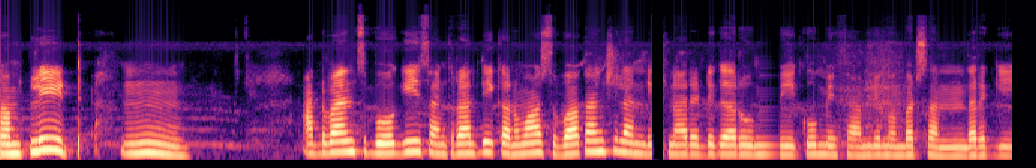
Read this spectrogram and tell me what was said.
complete advance Bhogi Sankranti Kanuma శుభాకాంక్షలు అండి. కృష్ణారెడ్డి గారు మీకు మీ ఫ్యామిలీ మెంబర్స్ అందరికీ.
